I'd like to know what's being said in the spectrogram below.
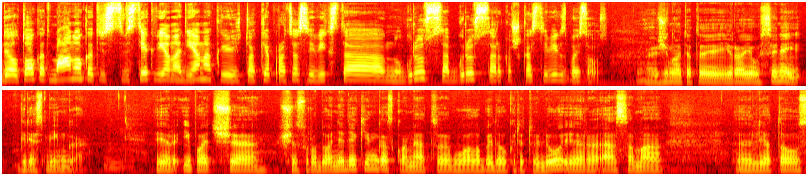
dėl to, kad mano, kad jis vis tiek vieną dieną, kai tokie procesai vyksta, nugrius, apgrius ar kažkas įvyks baisaus. Žinote, tai yra jau seniai grėsminga. Mhm. Ir ypač šis ruduo nedėkingas, kuomet buvo labai daug kritulių ir esama e, lietaus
